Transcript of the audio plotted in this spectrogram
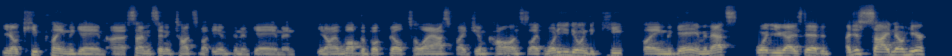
you know, keep playing the game. Uh, Simon Sinek talks about the infinite game. And you know, I love the book Built to Last by Jim Collins. Like, what are you doing to keep playing the game? And that's what you guys did. And I just side note here,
